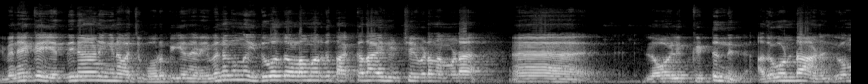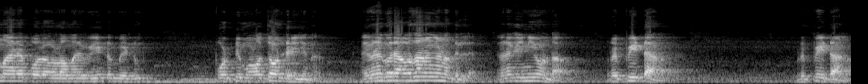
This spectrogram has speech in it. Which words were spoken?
ഇവനെയൊക്കെ എന്തിനാണ് ഇങ്ങനെ വെച്ച് പൊറപ്പിക്കുന്നത് ഇവനൊന്നും ഇതുപോലത്തെ ഉള്ളവർക്ക് തക്കതായ ശിക്ഷ ഇവിടെ നമ്മുടെ ലോയിൽ കിട്ടുന്നില്ല. അതുകൊണ്ടാണ് ഇവന്മാരെ പോലെ ഉള്ളവന്മാർ വീണ്ടും വീണ്ടും പൊട്ടി മുളച്ചോണ്ടിരിക്കുന്നത്. ഇവനൊക്കെ ഒരു അവസാനം കാണത്തില്ല. ഇവനൊക്കെ ഇനിയും ഉണ്ടാവും. റിപ്പീറ്റാണ് റിപ്പീറ്റാണ്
